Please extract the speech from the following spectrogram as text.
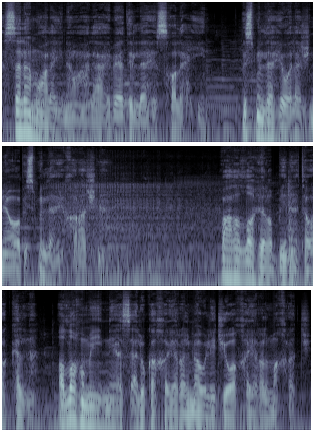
السلام علينا وعلى عباد الله الصالحين. بسم الله ولجنا وبسم الله خرجنا. وعلى الله ربنا توكلنا. اللهم إني أسألك خير المولج وخير المخرج.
